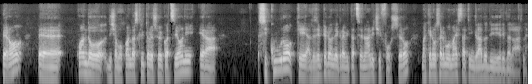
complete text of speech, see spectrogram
però eh, quando, diciamo, quando ha scritto le sue equazioni era sicuro che ad esempio le onde gravitazionali ci fossero, ma che non saremmo mai stati in grado di rivelarle.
